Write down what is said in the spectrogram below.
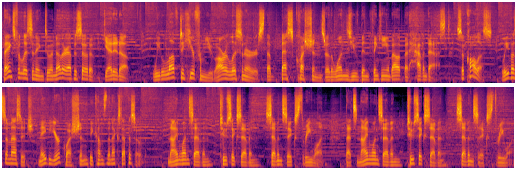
Thanks for listening to another episode of Get It Up. We love to hear from you, our listeners. The best questions are the ones you've been thinking about but haven't asked. So call us, leave us a message. Maybe your question becomes the next episode. 917 267 7631. That's 917 267 7631.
